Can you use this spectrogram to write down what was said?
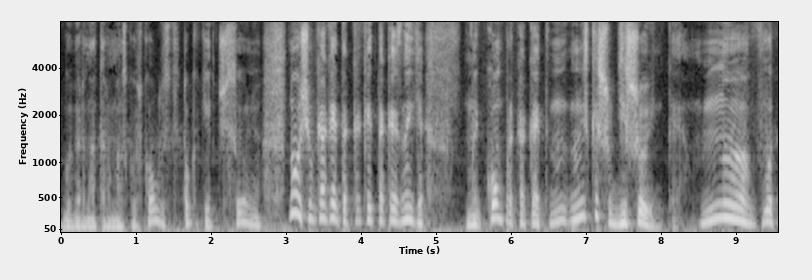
губернатора Московской области, то какие-то часы у него. Ну, в общем, какая-то какая такая, знаете, компра какая-то, ну, не сказать, что дешевенькая. Ну, вот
